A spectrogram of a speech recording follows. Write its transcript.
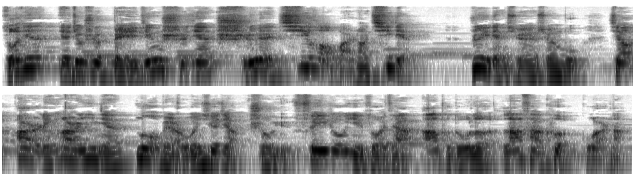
昨天，也就是北京时间十月七号晚上七点，瑞典学院宣布将二零二一年诺贝尔文学奖授予非洲裔作家阿卜杜勒·拉萨克·古尔纳。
